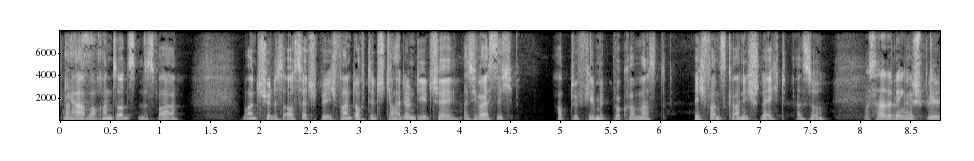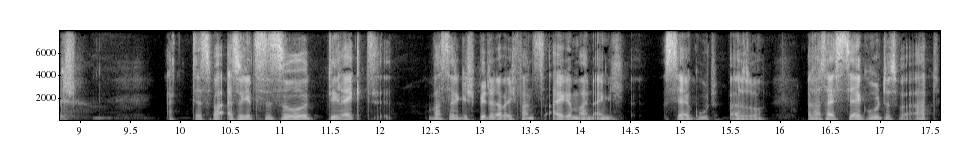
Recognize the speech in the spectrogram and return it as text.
Aber ja, aber auch ansonsten, das war, war ein schönes Auswärtsspiel. Ich fand auch den Stadion-DJ, also ich weiß nicht, ob du viel mitbekommen hast. Ich fand es gar nicht schlecht. Also was hat er denn gespielt? Das war also jetzt ist so direkt, was er gespielt hat, aber ich fand es allgemein eigentlich sehr gut. Also was heißt sehr gut? Das war, hat,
